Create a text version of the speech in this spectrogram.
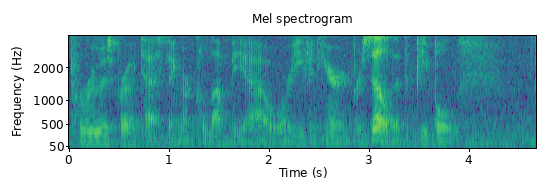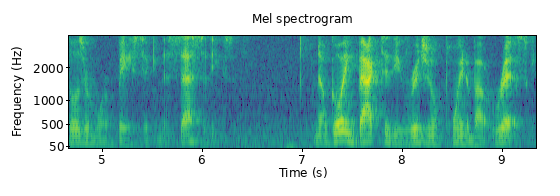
Peru is protesting or Colombia or even here in Brazil, that the people, those are more basic necessities. Now, going back to the original point about risk,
